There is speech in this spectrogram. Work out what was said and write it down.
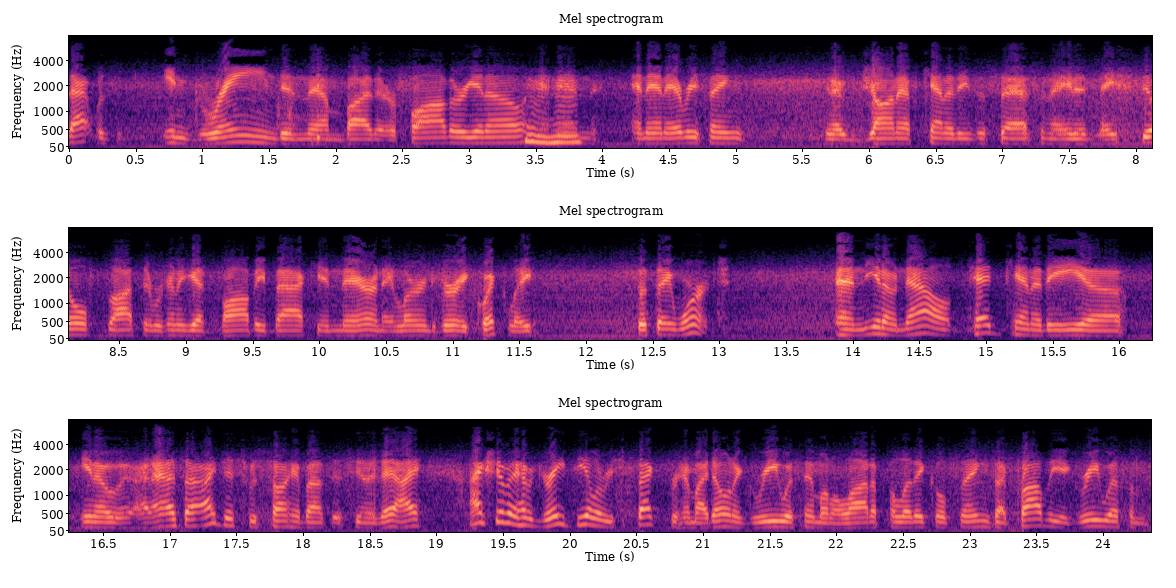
that was ingrained in them by their father you know Mhm. and then and then everything you know John F. Kennedy's assassinated and they still thought they were going to get Bobby back in there and they learned very quickly that they weren't. And you know now Ted Kennedy uh you know as I just was talking about this the other day I I actually have a great deal of respect for him. I don't agree with him on a lot of political things. I probably agree with him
